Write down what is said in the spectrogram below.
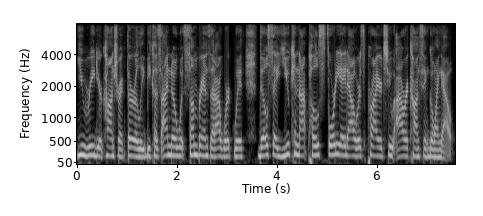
you read your contract thoroughly because I know with some brands that I work with, they'll say you cannot post 48 hours prior to our content going out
